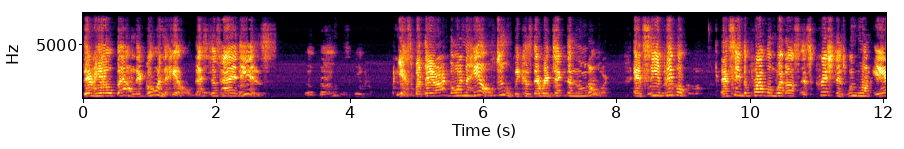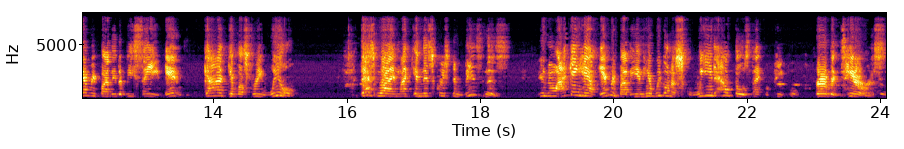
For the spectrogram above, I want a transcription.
they're hell bound. They're going to hell. That's just how it is. Yes, but they are going to hell too because they're rejecting the Lord. And see, people and see, the problem with us as Christians, we want everybody to be saved. God give us free will. That's why, like in this Christian business, you know, I can't have everybody in here. We're going to weed out those type of people. Urban terrorists.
